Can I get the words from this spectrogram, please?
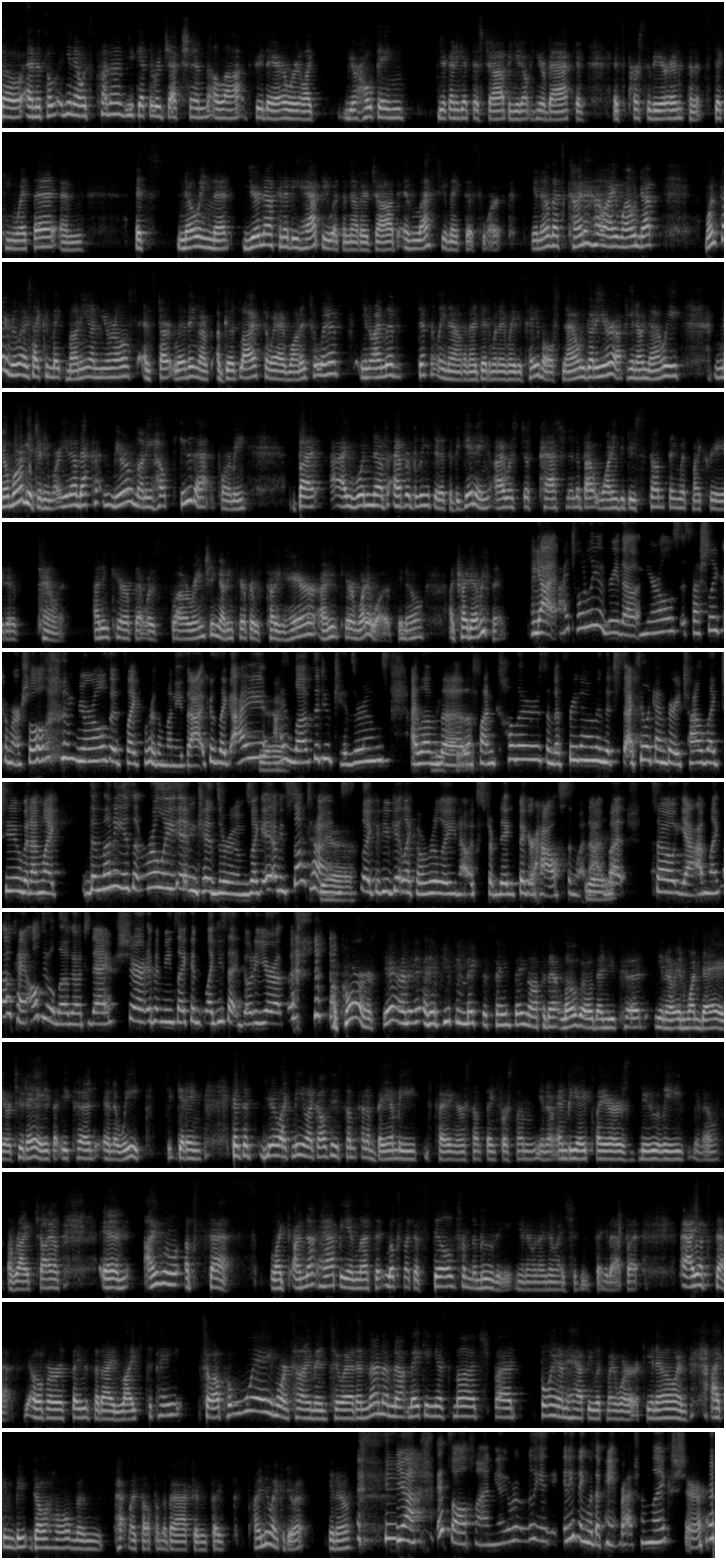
So, and it's, a you know, it's kind of, you get the rejection a lot through there where like you're hoping you're going to get this job and you don't hear back. And it's perseverance and it's sticking with it. And it's knowing that you're not going to be happy with another job unless you make this work. You know, that's kind of how I wound up. Once I realized I could make money on murals and start living a, a good life the way I wanted to live, you know, I live differently now than I did when I waited tables. Now we go to Europe, you know, now we no mortgage anymore. You know, that mural money helped do that for me. But I wouldn't have ever believed it at the beginning. I was just passionate about wanting to do something with my creative talent. I didn't care if that was flower arranging. I didn't care if it was cutting hair. I didn't care what it was, you know. I tried everything. Yeah, I totally agree though. Murals, especially commercial murals, it's like where the money's at. Cause like I Yeah. I love to do kids' rooms. I love Me the too. the fun colors and the freedom and the just I feel like I'm very childlike too, but I'm like the money isn't really in kids' rooms. Like I mean, sometimes Yeah. like if you get like a really, you know, extra big bigger house and whatnot. Right. But so yeah, I'm like, okay, I'll do a logo today. Sure. If it means I can, like you said, go to Europe. Of course, yeah, and and if you can make the same thing off of that logo, then you could, you know, in one day or two days, that you could in a week, getting because if you're like me, like I'll do some kind of Bambi thing or something for some, you know, NBA players, newly, you know, arrived child, and I will obsess. Like I'm not happy unless it looks like a still from the movie, you know, and I know I shouldn't say that, but I obsess over things that I like to paint So I'll put way more time into it. And then I'm not making as much, but boy, I'm happy with my work, you know, and I can be go home and pat myself on the back and think, I knew I could do it you know? yeah, it's all fun. You know, really anything with a paintbrush. I'm like, sure.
